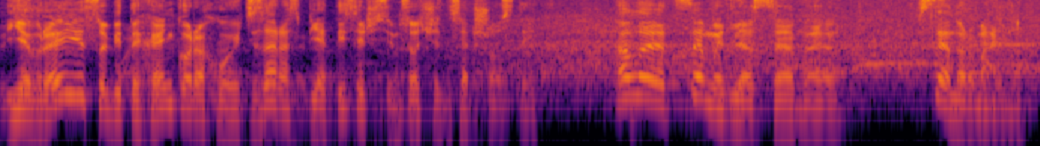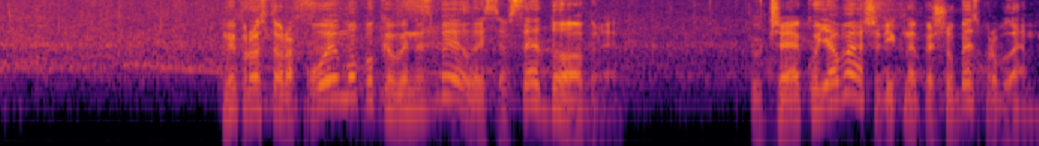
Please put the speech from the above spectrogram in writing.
Євреї собі тихенько рахують. Зараз 5766. Але це ми для себе. Все нормально. Ми просто рахуємо, поки ви не збилися. Все добре. В чеку я ваш рік напишу без проблем.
